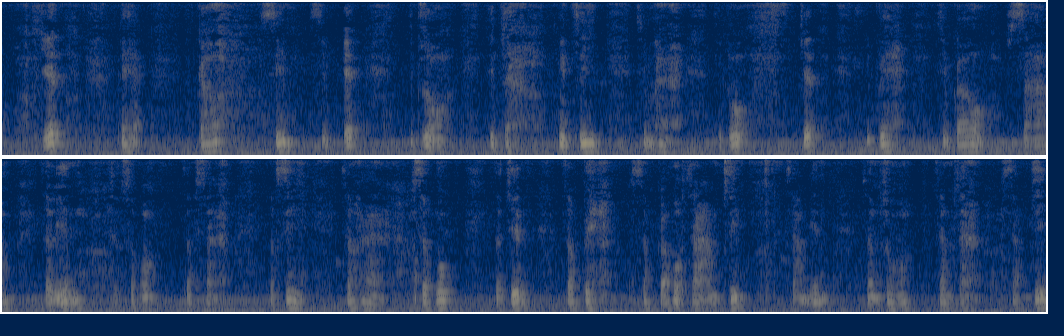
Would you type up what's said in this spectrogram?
กเจ็ดแปดเก้าสิบสิบเอ็ดสิบสองสิบสามสิบสี่สิบห้าสิบหกเจ็ดสิบแปด สิบเก้าสามสิบเอ็ดสิบสองสิบสามสิบสี่สิบห้าสิบหกสิบเจ็ดสิบแปดสิบเก้าสามสิบสามเอ็ดสามสองสามสามสามสี่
